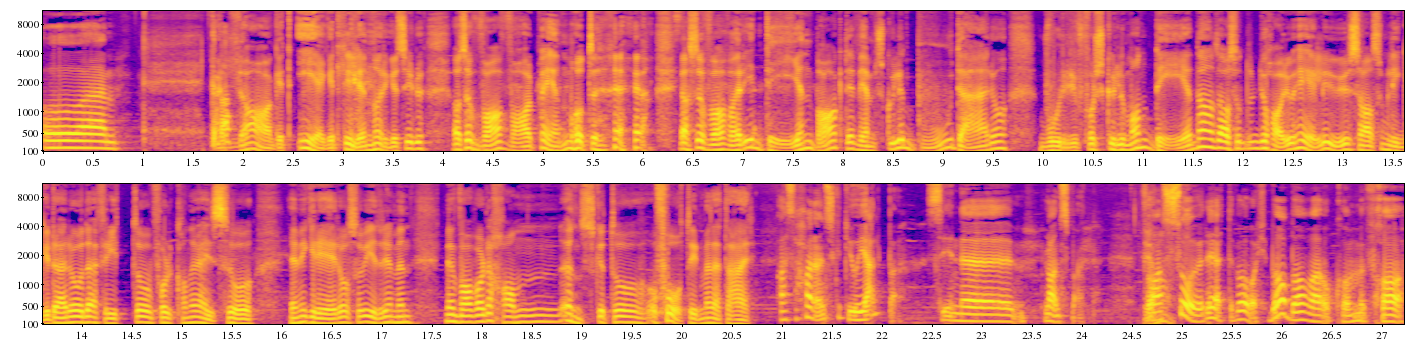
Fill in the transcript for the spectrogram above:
Og Det er laget eget lille Norge, sier du. Altså, Hva var på en måte altså, Hva var ideen bak det? Hvem skulle bo der, og hvorfor skulle man det, da? Altså, Du har jo hele USA som ligger der, og det er fritt, og folk kan reise og emigrere osv. Men, men hva var det han ønsket å, å få til med dette her? Altså, han ønsket jo å hjelpe sine landsmenn. For Ja. han så jo det at det var ikke bare bare å komme fra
